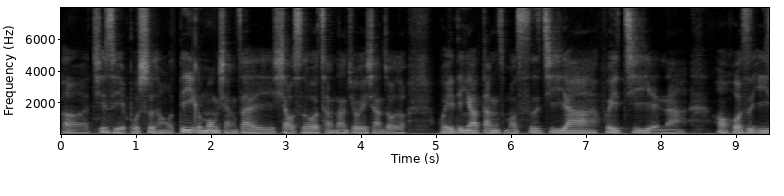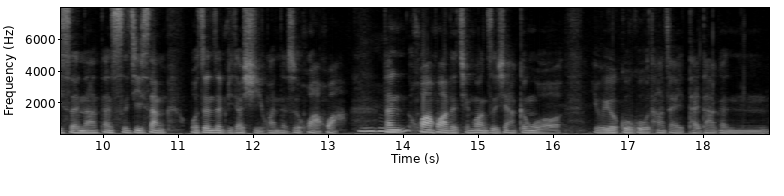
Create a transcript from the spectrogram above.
呃，其实也不是哈。我第一个梦想在小时候常常就会想说，我一定要当什么司机呀、飞机员呐，哦，或者是医生啊。但实际上，我真正比较喜欢的是画画。嗯。但画画的情况之下，跟我有一个姑姑，她在台大跟。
